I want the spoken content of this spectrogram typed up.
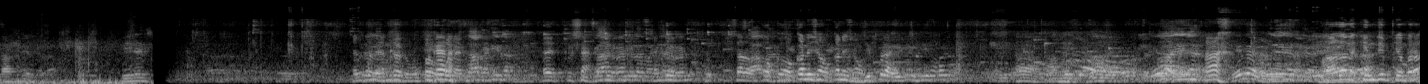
లాస్ట్ కృష్ణ సార్ ఒక్క- నిమిషం ఒక్క నిమిషం రాజన్న కింది కెమెరా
